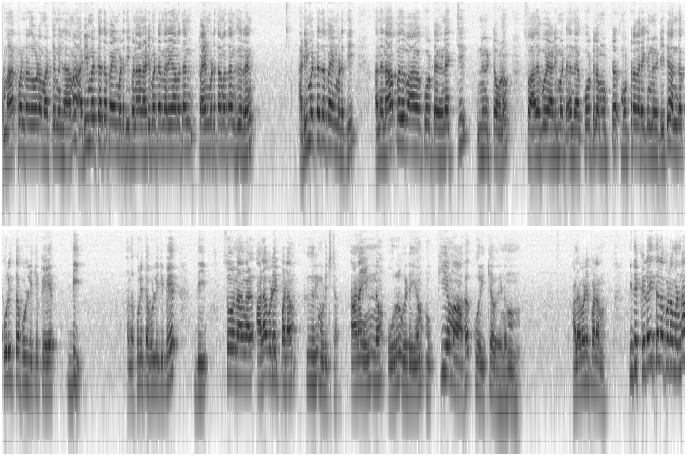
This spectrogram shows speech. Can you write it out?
மார்க் பண்ணுறதோட மட்டும் இல்லாமல் அடிமட்டத்தை பயன்படுத்தி இப்போ நான் அடிமட்டம் வரையாமல் தான் பயன்படுத்தாமல் தான் கீறேன் அடிமட்டத்தை பயன்படுத்தி அந்த நாற்பது பாக கோட்டை இணைச்சி நீட்டணும். ஸோ அதை போய் அடிமட்ட அந்த கோட்டில் முட்டை முற்ற வரைக்கும் நீட்டிட்டு அந்த குறித்த புள்ளிக்கு பேர் டி அந்த குறித்த புள்ளிக்கு பேர் டி ஸோ நாங்கள் அளவுடை படம் கீறி முடிச்சிட்டோம். ஆனால் இன்னும் ஒரு விடயம் முக்கியமாக குறிக்க வேணும். அளவுடை படம். இது கிடைத்தல படம்ண்டா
